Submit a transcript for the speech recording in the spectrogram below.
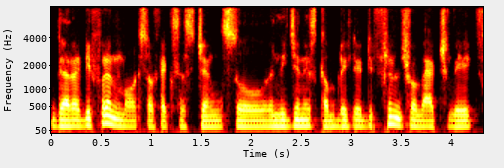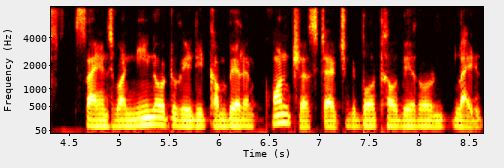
there are different modes of existence. So religion is completely different from actually science. One need not to really compare and contrast actually both how their own life.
